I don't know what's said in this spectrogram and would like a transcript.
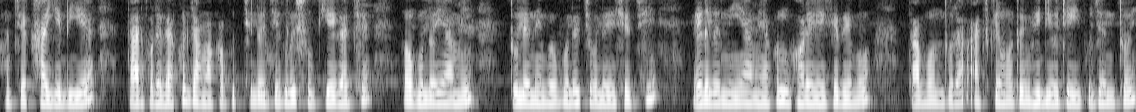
হচ্ছে খাইয়ে দিয়ে। তারপরে দেখো জামা কাপড় ছিল, যেগুলো শুকিয়ে গেছে ওগুলোই আমি তুলে নেব বলে চলে এসেছি। এগুলো নিয়ে আমি এখন ঘরে রেখে দেব। তা বন্ধুরা, আজকের মতো ভিডিওটি এই পর্যন্তই।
